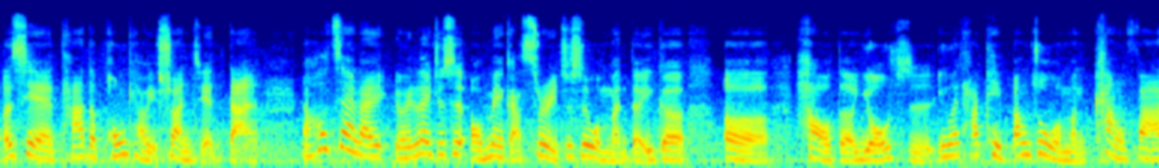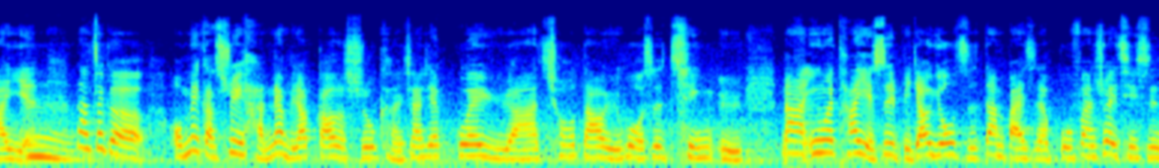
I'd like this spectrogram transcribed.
而且它的烹调也算简单。然后再来有一类就是 Omega three，就是我们的一个呃好的油脂，因为它可以帮助我们抗发炎。嗯、那这个 Omega three 含量比较高的食物，可能像一些鲑鱼啊、秋刀鱼或者是青鱼。那因为它也是比较优质蛋白质的部分，所以其实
